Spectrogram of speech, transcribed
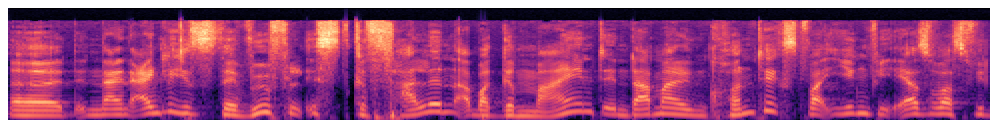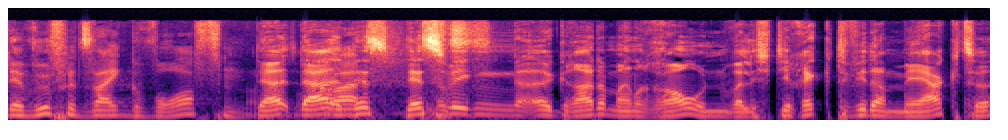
äh, nein, eigentlich ist es der Würfel ist gefallen, aber gemeint im damaligen Kontext war irgendwie eher sowas wie der Würfel sei geworfen. Da, so. da, des, deswegen äh, gerade mein Raunen, weil ich direkt wieder merkte,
